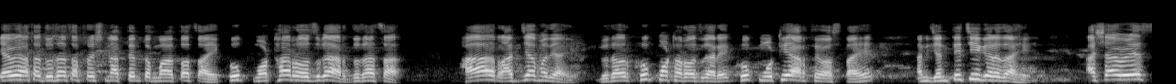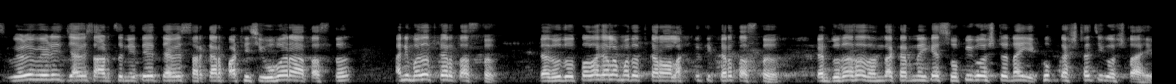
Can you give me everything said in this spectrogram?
यावेळी आता दुधाचा प्रश्न अत्यंत महत्त्वाचा आहे. खूप मोठा रोजगार दुधाचा हा राज्यामध्ये आहे. दुधावर खूप मोठा रोजगार आहे खूप मोठी अर्थव्यवस्था आहे आणि जनतेची गरज आहे. अशा वेळेस वेळोवेळी ज्यावेळेस अडचण येते त्यावेळेस सरकार पाठीशी उभं राहत असतं आणि मदत करत असतं. त्या दूध उत्पादकाला मदत करावं लागते ती करत असतं. कारण दुधाचा धंदा करणं ही काही सोपी गोष्ट नाही खूप कष्टाची गोष्ट आहे.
